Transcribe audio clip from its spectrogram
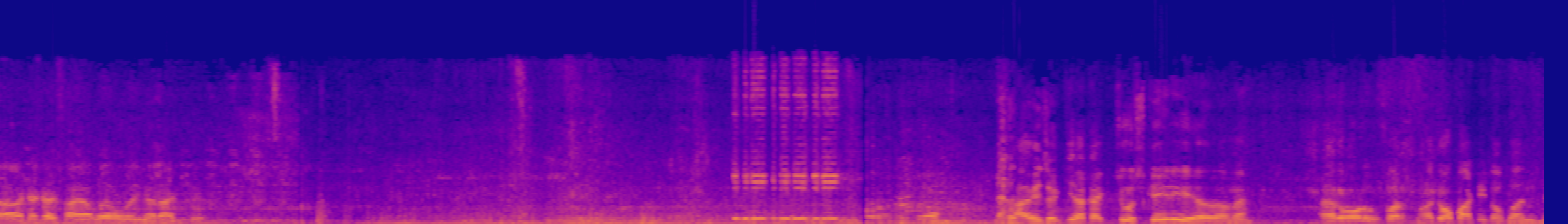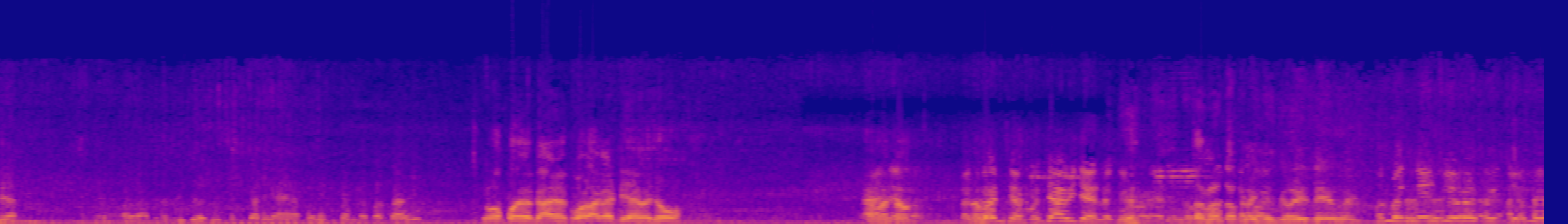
લાવે કે કઈ સાયા હોય ને રાખશે આવી જગ્યા કંઈક ચૂઝ કરી છે અમે. રોડ ઉપર. ચોપાટી તો બંધ છે. હવે આપણે વીડિયો શૂટિંગ કરી આયા થોડીક તમને બતાવી જો કોઈ ગાય ઘોડા ગાડી આવે જો તમે તો લગન છે મજા આવી જાય લગન. તમે તો કઈ જોઈ નહીં હોય. અમે નહીં જોયો કોઈ અમે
